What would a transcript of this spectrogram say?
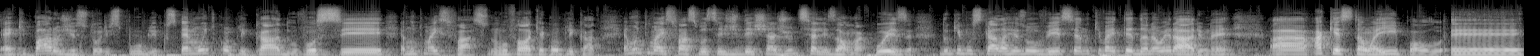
é que para os gestores públicos é muito complicado você. É muito mais fácil, não vou falar que é complicado. É muito mais fácil você de deixar judicializar uma coisa do que buscar ela resolver, sendo que vai ter dano ao erário, né? A, a questão aí, Paulo, é.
